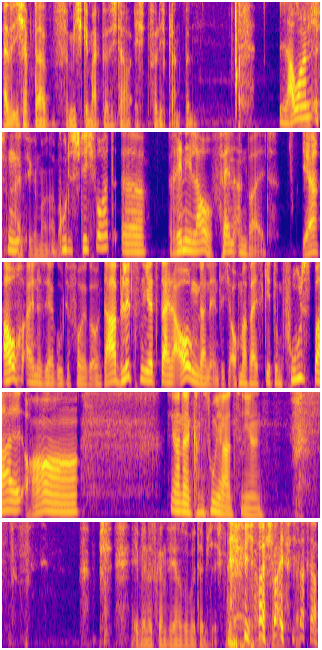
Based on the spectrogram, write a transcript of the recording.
Also ich habe da für mich gemerkt, dass ich da echt völlig blank bin. Lauern Also ist ein Mal, gutes Stichwort. Äh, René Lau, Fananwalt. Ja, Auch eine sehr gute Folge. Und da blitzen jetzt deine Augen dann endlich auch mal, weil es geht um Fußball. Oh. Ja, dann kannst du ja erzählen. ey, wenn das ganze Jahr so wird, habe ich echt gemerkt. ja, ich weiß, ich sag ja.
